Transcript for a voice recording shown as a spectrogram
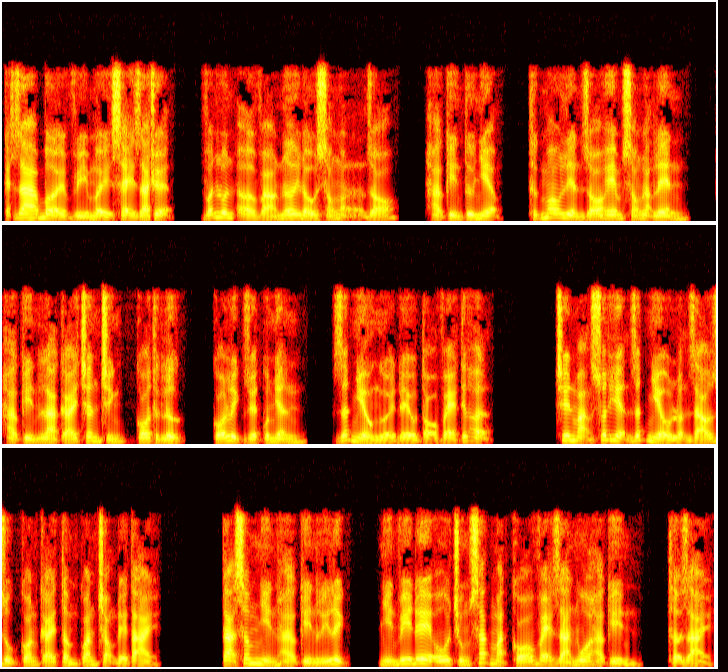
Kết ra bởi vì mẩy xảy ra chuyện, vẫn luôn ở vào nơi đầu sóng ngọn gió, Hà Kình tư nhiệm, thực mau liền gió êm sóng lặng lên, Hà Kình là cái chân chính, có thực lực, có lịch duyệt quân nhân, rất nhiều người đều tỏ vẻ tiếc hận. Trên mạng xuất hiện rất nhiều luận giáo dục con cái tầm quan trọng đề tài. Tạ Sâm nhìn Hà Kình lý lịch, nhìn video chung sắc mặt có vẻ già nua Hà Kình, thở dài,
